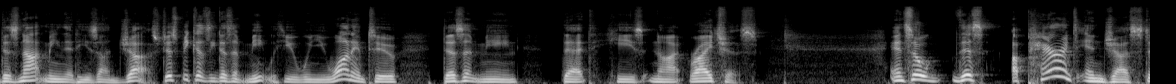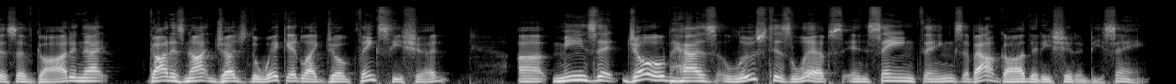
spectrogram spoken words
does not mean that he's unjust. Just because he doesn't meet with you when you want him to doesn't mean that he's not righteous. And so, this apparent injustice of God, in that God has not judged the wicked like Job thinks he should, uh, means that Job has loosed his lips in saying things about God that he shouldn't be saying.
